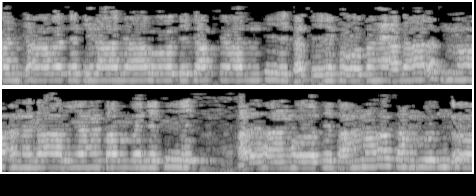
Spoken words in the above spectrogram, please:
අජ්ජාවසති රාජා හෝති චක්කවන්ති සතේ කෝපන අගාරත්මා අනගාරියං කම්මජති අරහං හෝති සම්මා සම්බුද්ධෝ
